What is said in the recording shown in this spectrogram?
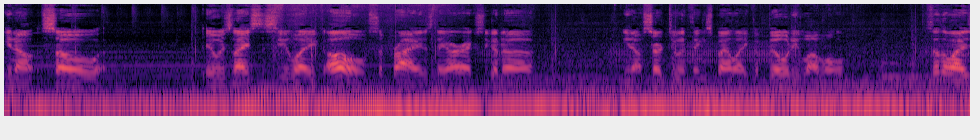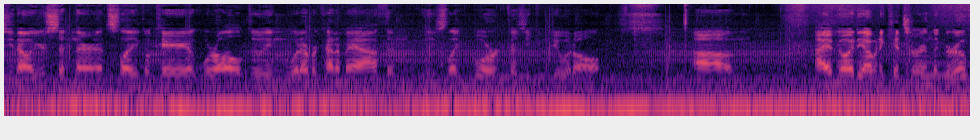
you know, so it was nice to see like, oh, surprise, they are actually gonna, you know, start doing things by like ability level. Because otherwise, you know, you're sitting there and it's like, okay, we're all doing whatever kind of math, and he's like bored because he can do it all. Um, I have no idea how many kids are in the group.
